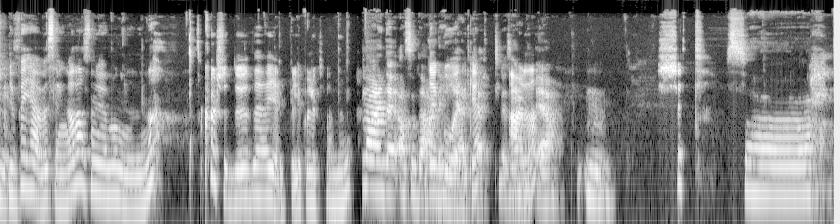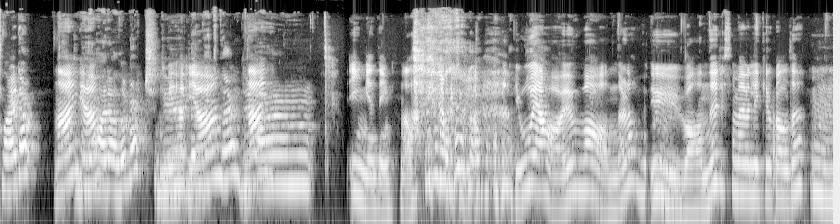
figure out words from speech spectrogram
Du får heve senga, da, som du gjør med ungene dine. Kanskje du, det hjelper litt på luftveiene dine. Nei, det, altså, Det det går ikke? Fett, Liksom. Er det det? Ja. Mm. Shit. Så Nei da. Nei, Vi ja. har alle vårt. Du, har- ja. Benedikte, du Nei. har- Ingenting. Nei da. Jo, jeg har jo vaner, da. Uvaner, som jeg liker å kalle det. Mm.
